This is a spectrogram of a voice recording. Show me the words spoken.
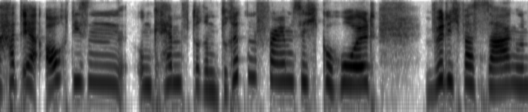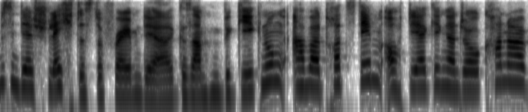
hat er auch diesen umkämpfteren dritten Frame sich geholt. Würde ich was sagen, so ein bisschen der schlechteste Frame der gesamten Begegnung, aber trotzdem, auch der ging an Joe Connor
